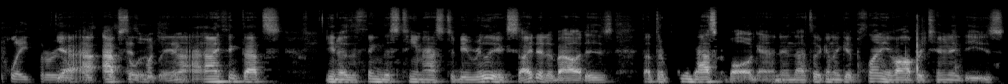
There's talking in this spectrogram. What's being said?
played through. Yeah, as, absolutely. As, and I, I, think that's you know the thing this team has to be really excited about is that they're playing basketball again and that they're going to get plenty of opportunities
